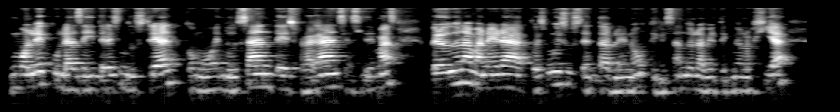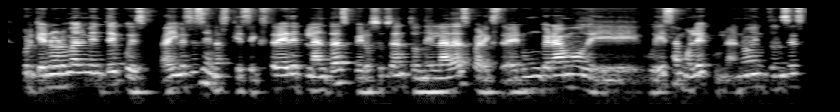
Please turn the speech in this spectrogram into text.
moléculas de interés industrial como endulzantes, fragancias y demás, pero de una manera pues muy sustentable, ¿no? Utilizando la biotecnología, porque normalmente pues hay veces en las que se extrae de plantas, pero se usan toneladas para extraer un gramo de esa molécula, ¿no? Entonces,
